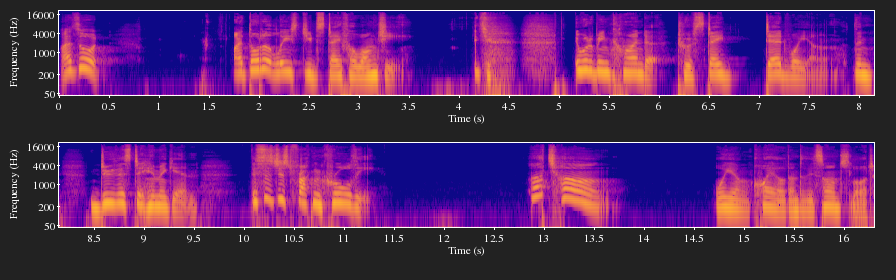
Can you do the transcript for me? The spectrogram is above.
I thought. I thought at least you'd stay for Wang Ji. It would have been kinder to have stayed dead Wei Young than do this to him again. This is just fucking cruelty. Ah Chang! Wei Young quailed under this onslaught,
